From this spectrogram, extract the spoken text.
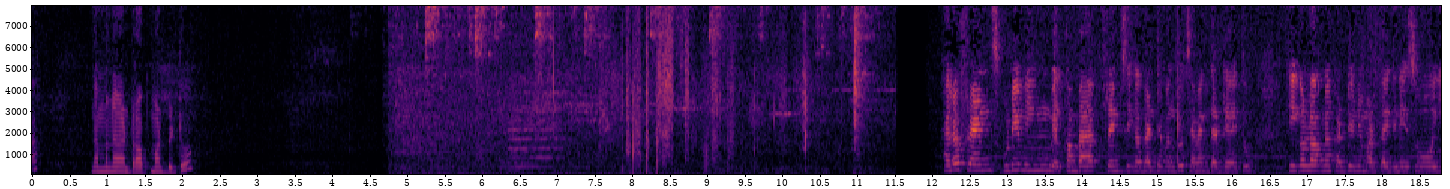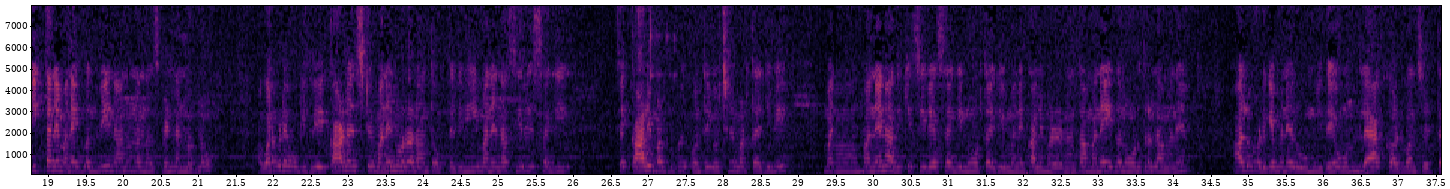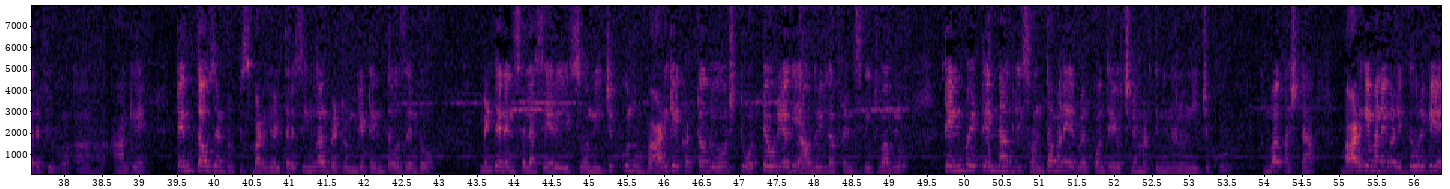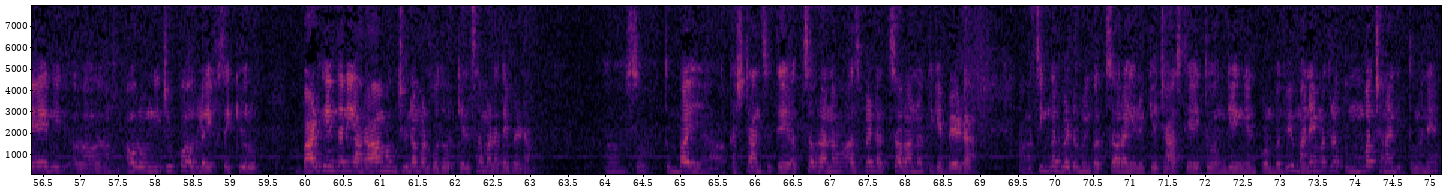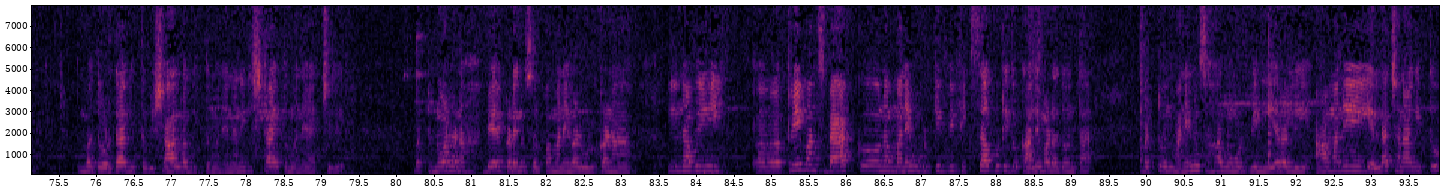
ನಮ್ಮನ್ನು ಡ್ರಾಪ್ ಮಾಡಿಬಿಟ್ಟು. Hello friends good evening welcome back friends ಈಗ ಗಂಟೆ ಬಂದು ಸೆವೆನ್ ತರ್ಟಿ ಆಯಿತು. ಈಗ ವ್ಲಾಗ್ನ ಕಂಟಿನ್ಯೂ ಮಾಡ್ತಾ ಇದ್ದೀನಿ. ಸೊ ಈಗ ತಾನೇ ಮನೆಗೆ ಬಂದ್ವಿ. ನಾನು, ನನ್ನ ಹಸ್ಬೆಂಡ್ ನನ್ನ ಮಗಳು. ಹೊರಗಡೆ ಹೋಗಿದ್ವಿ. ಕಾರಣ ಅಷ್ಟೇ ಮನೆ ನೋಡೋಣ ಅಂತ ಹೋಗ್ತಾ ಇದ್ದೀವಿ. ಈ ಮನೆನ ಸೀರಿಯಸ್ ಆಗಿ ಲೈಕ್ ಖಾಲಿ ಮಾಡಿಬಿಡ್ಬೇಕು ಅಂತ ಯೋಚನೆ ಮಾಡ್ತಾ ಇದ್ದೀವಿ. ಮನೇನ ಅದಕ್ಕೆ ಸೀರಿಯಸ್ ಆಗಿ ನೋಡ್ತಾ ಇದ್ದೀವಿ. ಮನೆ ಖಾಲಿ ಮಾಡೋಣ ಅಂತ. ಮನೆ ಈಗ ನೋಡಿದ್ರಲ್ಲ ಮನೆ? ಹಾಲು ಅಡುಗೆ ಮನೆ ರೂಮ್ ಇದೆ. ಒಂದು ಲ್ಯಾಕ್ ಅಡ್ವಾನ್ಸ್ ಹೇಳ್ತಾರೆ. ಫಿ ಹಾಗೆ ಟೆನ್ ತೌಸಂಡ್ ರುಪೀಸ್ ಬಾಡಿಗೆ ಹೇಳ್ತಾರೆ. ಸಿಂಗಲ್ ಬೆಡ್ರೂಮ್ಗೆ ಟೆನ್ ತೌಸಂಡು ಮೇಂಟೆನೆನ್ಸ್ ಎಲ್ಲ ಸೇರಿ. ಸೊ ನಿಜಕ್ಕೂ ಬಾಡಿಗೆ ಕಟ್ಟೋದು ಅಷ್ಟು ಹೊಟ್ಟೆ ಉರಿಯೋದು ಯಾವುದೂ ಇಲ್ಲ ಫ್ರೆಂಡ್ಸ್ ನಿಜವಾಗ್ಲೂ. ಟೆನ್ ಬೈ ಟೆನ್ ಆಗಲಿ ಸ್ವಂತ ಮನೆ ಇರಬೇಕು ಅಂತ ಯೋಚನೆ ಮಾಡ್ತೀನಿ ನಾನು. ನಿಜಕ್ಕೂ ತುಂಬ ಕಷ್ಟ. ಬಾಡಿಗೆ ಮನೆಗಳಿದ್ದವರಿಗೆ ಅವರು ನಿಜಕ್ಕೂ ಅವ್ರ ಲೈಫ್ ಸೆಕ್ಯೂರು ಬಾಡಿಗೆಯಿಂದನೇ ಆರಾಮಾಗಿ ಜೀವನ ಮಾಡ್ಬೋದು. ಅವ್ರು ಕೆಲಸ ಮಾಡೋದೇ ಬೇಡ. ಸೊ ತುಂಬ ಕಷ್ಟ ಅನಿಸುತ್ತೆ. ಹತ್ತು ಸಾವಿರ ಅನ್ನೋ ಹಸ್ಬೆಂಡ್ ಹತ್ತು ಸಾವಿರ ಅನ್ನೋತ್ತಿಗೆ ಬೇಡ. ಸಿಂಗಲ್ ಬೆಡ್ರೂಮಿಗೆ ಹತ್ತು ಸಾವಿರ ಏನಕ್ಕೆ ಜಾಸ್ತಿ ಆಯಿತು, ಹಂಗೆ ಹಿಂಗೆ ಅಂದ್ಕೊಂಡು ಬಂದ್ವಿ. ಮನೆ ಮಾತ್ರ ತುಂಬ ಚೆನ್ನಾಗಿತ್ತು ಮನೆ. ತುಂಬ ದೊಡ್ಡದಾಗಿತ್ತು ವಿಶಾಲವಾಗಿತ್ತು ಮನೆ. ನನಗೆ ಇಷ್ಟ ಆಯಿತು ಮನೆ ಆ್ಯಕ್ಚುಲಿ ಬಟ್ ನೋಡೋಣ, ಬೇರೆ ಕಡೆನೂ ಸ್ವಲ್ಪ ಮನೆಗಳು ಹುಡ್ಕೋಣ. ಈ ನಾವು ಈ ತ್ರೀ ಮಂತ್ಸ್ ಬ್ಯಾಕ್ ನಾವು ಮನೆ ಹುಡ್ಕಿದ್ವಿ ಫಿಕ್ಸ್ ಆಗಿಬಿಟ್ಟಿದ್ದು ಖಾಲಿ ಮಾಡೋದು ಅಂತ. ಬಟ್ ಒಂದು ಮನೆನೂ ಸಹ ನೋಡಿದ್ವಿ ನಿಯರಲ್ಲಿ ಆ ಮನೆ ಎಲ್ಲ ಚೆನ್ನಾಗಿತ್ತು.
